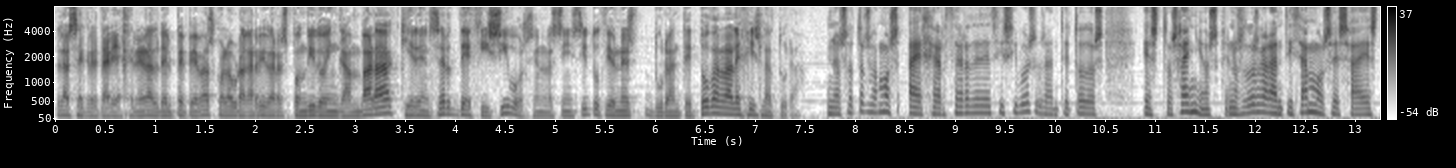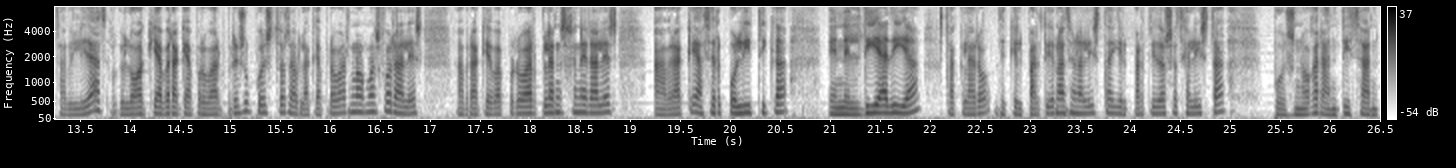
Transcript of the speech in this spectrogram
La secretaria general del PP Vasco, Laura Garrido, ha respondido en Gambara, quieren ser decisivos en las instituciones durante toda la legislatura. Nosotros vamos a ejercer de decisivos durante todos estos años. Nosotros garantizamos esa estabilidad, porque luego aquí habrá que aprobar presupuestos, habrá que aprobar normas forales, habrá que aprobar planes generales, habrá que hacer política en el día a día. Está claro de que el Partido Nacionalista y el Partido Socialista pues no garantizan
